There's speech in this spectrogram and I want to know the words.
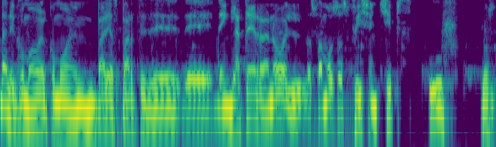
bueno, y como, como en varias partes de, de, de Inglaterra, ¿no? El- los famosos fish and chips. Uf, Los,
